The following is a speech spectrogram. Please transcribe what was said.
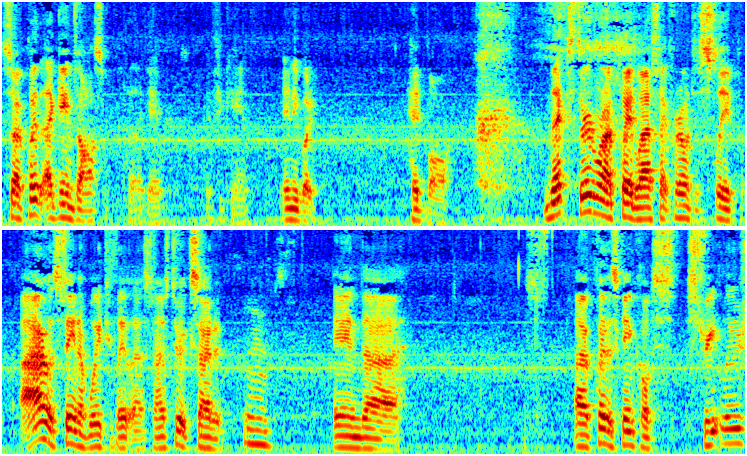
so I played that game's awesome. Play that game if you can. Anybody. Headball. Next third one I played last night before I went to sleep. I was staying up way too late last night. I was too excited. Mm. And uh I play this game called Street Luge.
